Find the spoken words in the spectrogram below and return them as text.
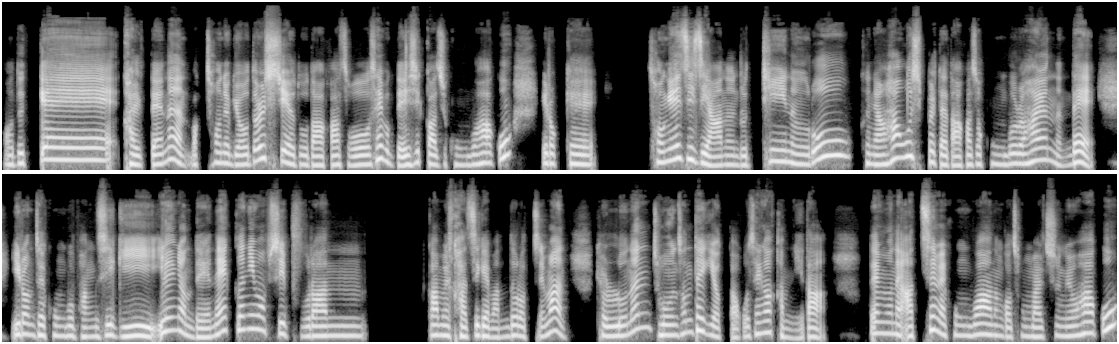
어 늦게 갈 때는 막 저녁 8 시에도 나가서 새벽 4 시까지 공부하고 이렇게 정해지지 않은 루틴으로 그냥 하고 싶을 때 나가서 공부를 하였는데 이런 제 공부 방식이 1년 내내 끊임없이 불안 감을 가지게 만들었지만 결론은 좋은 선택이었다고 생각합니다. 때문에 아침에 공부하는 거 정말 중요하고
